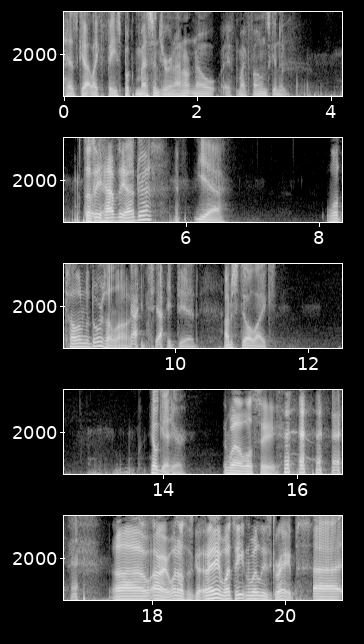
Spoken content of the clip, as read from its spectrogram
has got like Facebook Messenger, and I don't know if my phone's gonna. Does he have the address? If, yeah, Well, tell him the door's unlocked. I, I did. I'm still like, he'll get here. Well, we'll see. uh, all right, what else is good? Hey, what's eating Willie's grapes? Uh,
